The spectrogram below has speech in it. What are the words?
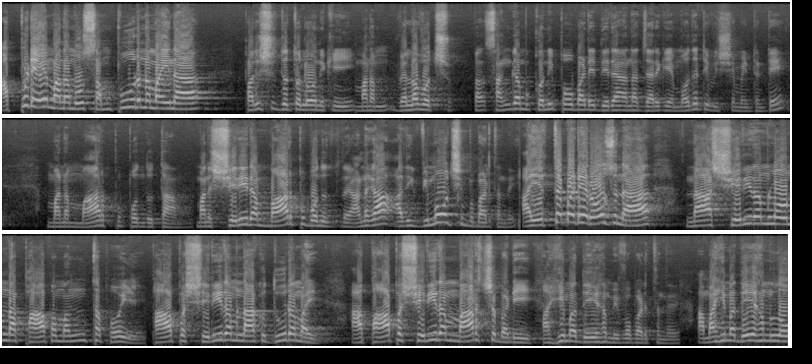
అప్పుడే మనము సంపూర్ణమైన పరిశుద్ధతలోనికి మనం వెళ్ళవచ్చు. సంఘం కొనిపోబడే దిరాన జరిగే మొదటి విషయం ఏంటంటే మనం మార్పు పొందుతాం. మన శరీరం మార్పు పొందుతుంది. అనగా అది విమోచింపబడుతుంది. ఆ ఎత్తబడే రోజున నా శరీరంలో ఉన్న పాపమంతా పోయి పాప శరీరం నాకు దూరమై ఆ పాప శరీరం మార్చబడి మహిమ దేహం ఇవ్వబడుతుంది. ఆ మహిమ దేహంలో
